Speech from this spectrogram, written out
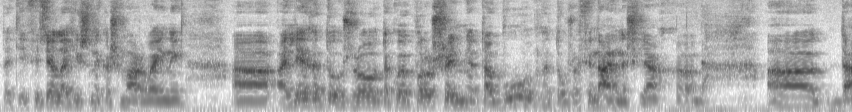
такі фізіялагічны кашмар вайны. Але гэта ўжо такое парушэнне табу, гэта ўжо фінальны шлях. Да. Да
